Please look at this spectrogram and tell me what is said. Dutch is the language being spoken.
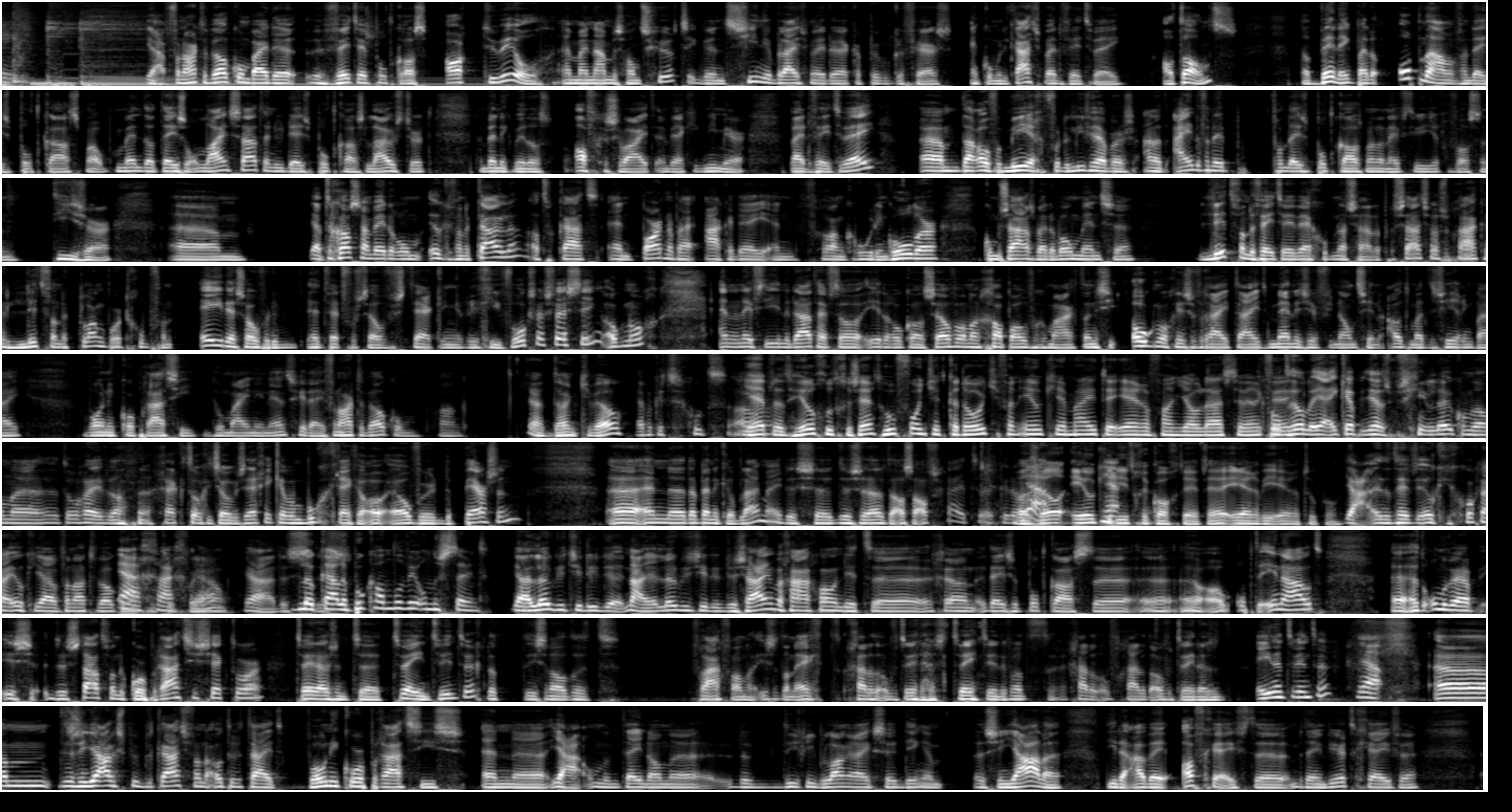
Ja, van harte welkom bij de VTW-podcast Actueel. En mijn naam is Hans Schurts. Ik ben senior beleidsmedewerker Public Affairs en Communicatie bij de VTW. Althans, dat ben ik bij de opname van deze podcast. Maar op het moment dat deze online staat en u deze podcast luistert, dan ben ik inmiddels afgezwaaid en werk ik niet meer bij de VTW. Ehm, daarover meer voor de liefhebbers aan het einde van, de, van deze podcast. Maar dan heeft u hier vast een teaser. Um, ja, te gast zijn wederom Ilke van der Kuilen, advocaat en partner bij AKD en Frank Roeding-Golder, commissaris bij de Woonmensen, lid van de VTW-werkgroep Nationale Prestatieafspraken, lid van de klankbordgroep van EDES over de, het wetsvoorstel versterking regie volkshuisvesting, ook nog. En dan heeft hij inderdaad, hij heeft al eerder ook al zelf al een grap over gemaakt, dan is hij ook nog in zijn vrije tijd manager financiën en automatisering bij woningcorporatie Domein in Enschede. Van harte welkom, Frank. Ja, dankjewel. Heb ik het goed? Je hebt het heel goed gezegd. Hoe vond je het cadeautje van Eelkje en mij ter ere van jouw laatste werk? Ik vond het heel, ja, ik heb, ja, dat is misschien leuk om dan uh, toch even, dan ga ik toch iets over zeggen. Ik heb een boek gekregen over de persen. Uh, en uh, daar ben ik heel blij mee. Dus, dus als afscheid kunnen we... was wel Eelkje ja. die het gekocht heeft, hè? Ere wie ere toekomt. Ja, dat heeft Eelkje gekocht. Nou, Eelkje, ja, van harte welkom. Ja, graag voor jou. Ja, dus, Lokale dus, boekhandel weer ondersteund. Ja, leuk dat jullie, de, nou, leuk dat jullie er zijn. We gaan gewoon dit, gewoon deze podcast op de inhoud. Uh, het onderwerp is de staat van de corporatiesector 2022. Dat is dan altijd de vraag van, is het dan echt, gaat het over 2022 want gaat het, of gaat het over 2021? Ja. Um, het is een jaarlijkse publicatie van de autoriteit woningcorporaties. En uh, ja, om meteen dan uh, de drie belangrijkste dingen signalen die de AB afgeeft, uh, meteen weer te geven.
